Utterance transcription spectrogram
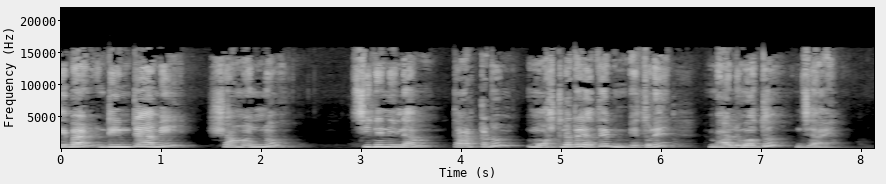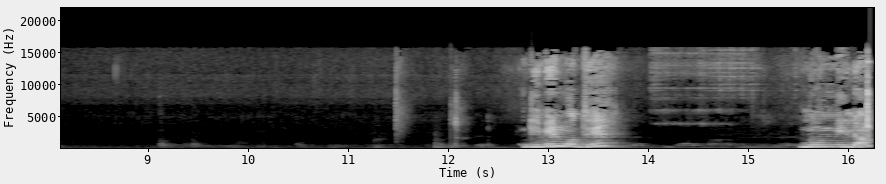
এবার ডিমটা আমি সামান্য চিনে নিলাম। তার কারণ মশলাটা যাতে ভেতরে ভালো মতো যায়। ডিমের মধ্যে নুন নিলাম।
